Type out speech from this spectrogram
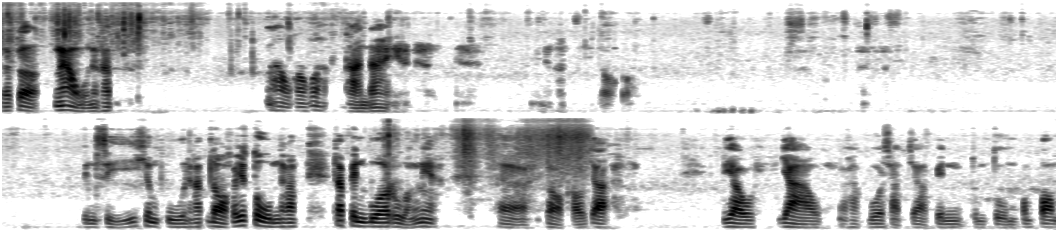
แล้วก็เง่านะครับ เง่าเขาก็ทานได้นี่นะครับดอกเขา เป็นสีชมพูนะครับ ดอกเขาจะตูมนะครับ ถ้าเป็นบัวหลวงเนี่ยอดอกเขาจะเรียวยาวนะครับ บัวฉัดจะเป็นตุ่มๆป้อม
